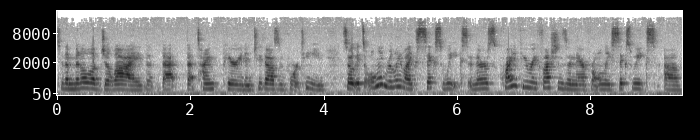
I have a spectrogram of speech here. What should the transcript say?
to the middle of July. That that that time period in 2014. So it's only really like six weeks, and there's quite a few reflections in there for only six weeks of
